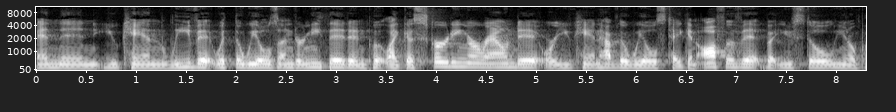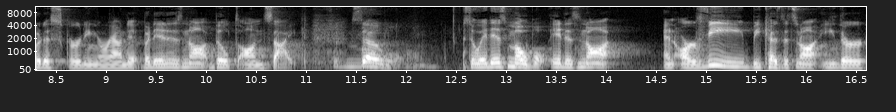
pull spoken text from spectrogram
and then you can leave it with the wheels underneath it and put like a skirting around it or you can have the wheels taken off of it but you still you know put a skirting around it but it is not built on site. So- so it is mobile. It is not an rv because it's not either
